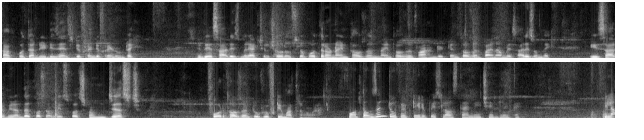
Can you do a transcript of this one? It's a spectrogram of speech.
కాకపోతే అన్ని డిజైన్స్ డిఫరెంట్ డిఫరెంట్ ఉంటాయి. ఇదే సారీస్ మీరు యాక్చువల్ షోరూమ్స్లో పోతే around nine thousand nine thousand five hundred ten thousand పైన అమ్మే సారీస్ ఉన్నాయి. ఈసారి మీరు అందరి కోసం తీసుకొచ్చినాం just four thousand two fifty మాత్రమే madam. Four thousand two fifty రూపీస్లో వస్తాయండి ఈ చీరలు అయితే. ఇలా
